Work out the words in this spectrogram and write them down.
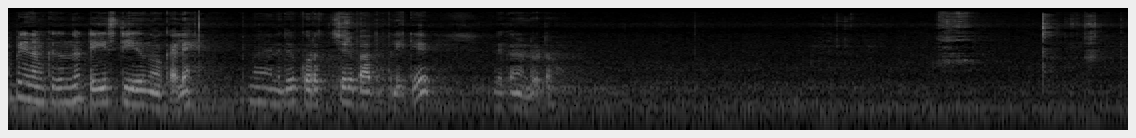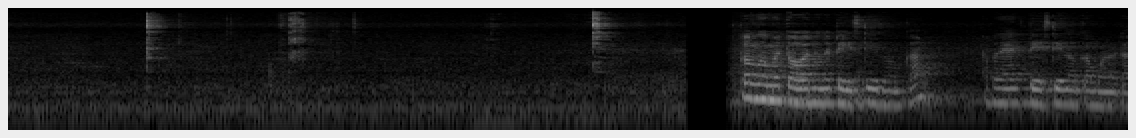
അപ്പം ഇനി നമുക്കിതൊന്ന് ടേസ്റ്റ് ചെയ്ത് നോക്കാം അല്ലേ? ഞാനിത് കുറച്ചൊരു പാത്രത്തിലേക്ക് എടുക്കുന്നുണ്ട് കേട്ടോ. അപ്പം നമ്മൾ തോരനൊന്ന് ടേസ്റ്റ് ചെയ്ത് നോക്കാം. അപ്പോൾ ഞാൻ ടേസ്റ്റ് ചെയ്ത് നോക്കാൻ പോകണം കേട്ടോ.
